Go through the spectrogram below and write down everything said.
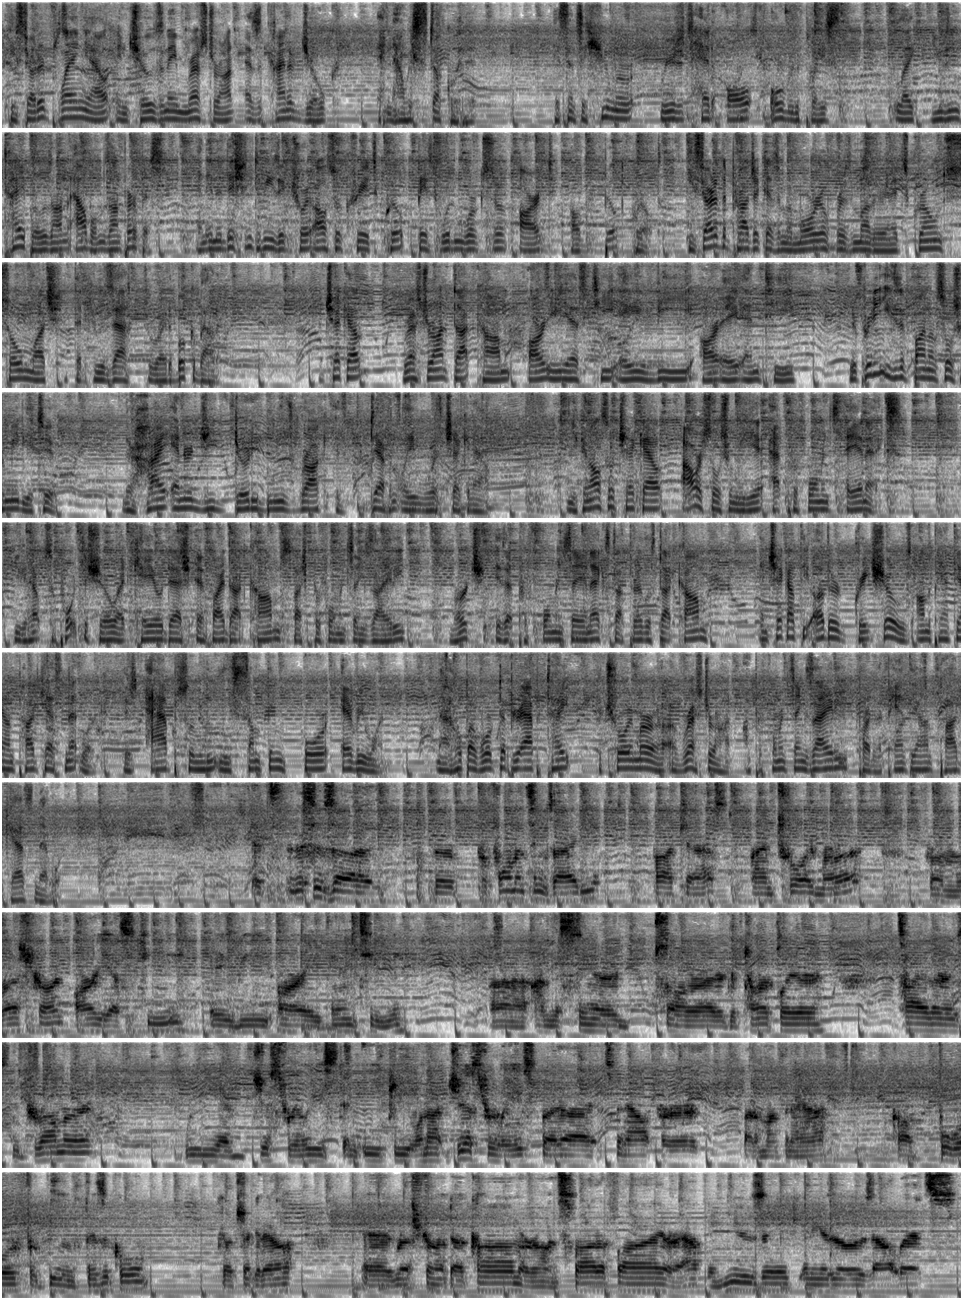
He started playing out and chose the name Restaurant as a kind of joke, and now he's stuck with it. His sense of humor rears its head all over the place, like using typos on albums on purpose. And in addition to music, Troy also creates quilt-based wooden works of art called Built Quilt. He started the project as a memorial for his mother, and it's grown so much that he was asked to write a book about it. Check out restavrant.com, R E S T A V R A N T. They're pretty easy to find on social media too. Their high energy, dirty blues rock is definitely worth checking out. You can also check out our social media at Performance ANX. You can help support the show at ko-fi.com slash performance anxiety. Merch is at performanceanx.threadless.com. And check out the other great shows on the Pantheon Podcast Network. There's absolutely something for everyone. Now, I hope I've worked up your appetite for Troy Murrah of Restavrant on Performance Anxiety, part of the Pantheon Podcast Network. It's this is uh, the Performance Anxiety podcast. I'm Troy Murrah from Restavrant R E S T A V R A N T. Uh, I'm the singer, songwriter, guitar player. Tyler is the drummer. We have just released an EP. Well, not just released, but uh, it's been out for about a month and a half called Four for Being Physical. Go check it out at restavrant.com or on Spotify or Apple Music, any of those outlets,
